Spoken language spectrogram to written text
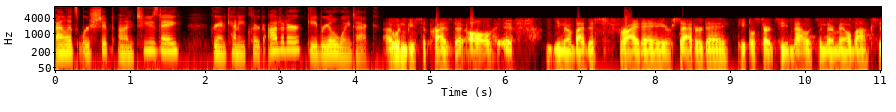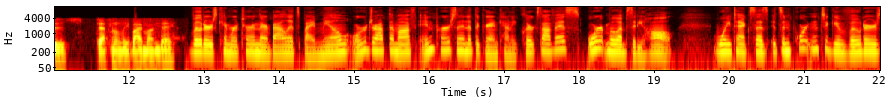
Ballots were shipped on Tuesday. Grand County Clerk Auditor Gabriel Woytek. I wouldn't be surprised at all if, you know, by this Friday or Saturday, people start seeing ballots in their mailboxes. Definitely by Monday. Voters can return their ballots by mail or drop them off in person at the Grand County Clerk's office or Moab City Hall. Woytek says it's important to give voters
